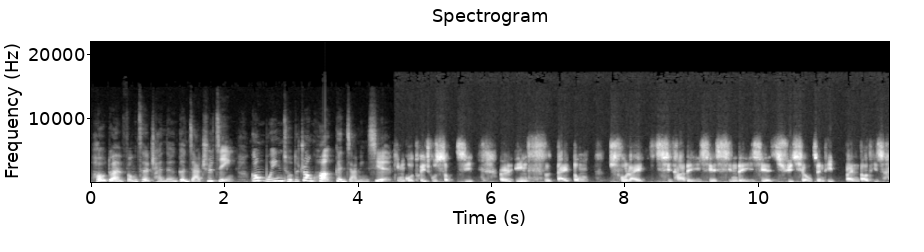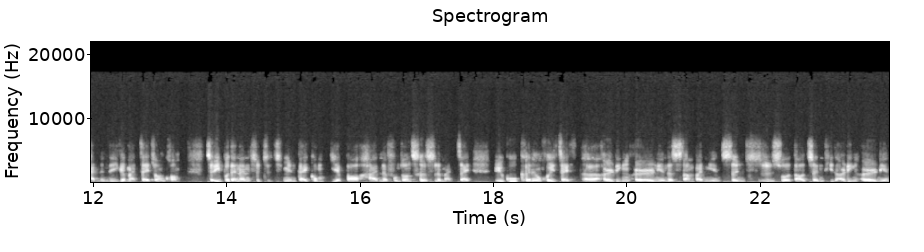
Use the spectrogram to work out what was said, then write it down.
后段封测产能更加吃紧，供不应求的状况更加明显。苹果推出手机，而因此带动出来其他的一些新的一些需求，整体半导体产能的一个满载状况。这里不单单是指晶圆代工，也包含了封装测试的满载，预估可能会在呃二零二二年的上半年甚至。说到整体的二零二二年，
